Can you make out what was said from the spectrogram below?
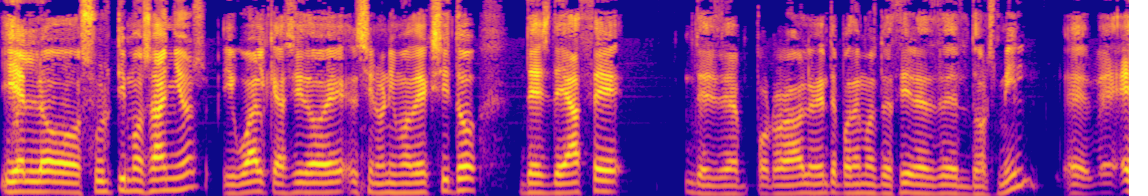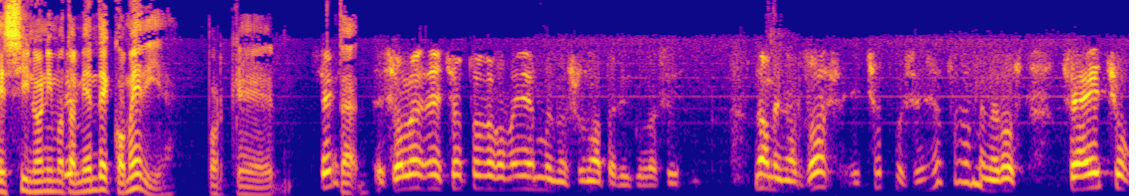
Y en los últimos años, igual que ha sido eh, sinónimo de éxito, desde hace, desde probablemente podemos decir desde el 2000, eh, es sinónimo Sí. también de comedia, porque Sí, Ta- solo he hecho todo comedias menos una película, sí. No, menos dos. He hecho, pues he hecho todo menos dos. O sea, he hecho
